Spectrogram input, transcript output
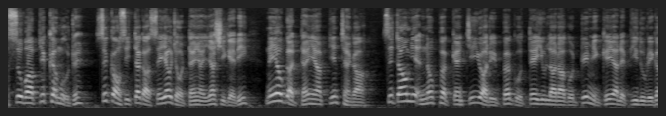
အဆိုပါပစ်ခတ်မှုအတွင်းစစ်ကောင်စီတပ်က10ယောက်ကျော်ဒဏ်ရာရရှိခဲ့ပြီး2ယောက်ကဒဏ်ရာပြင်းထန်ကစစ်တောင်းမြစ်အနောက်ဘက်ကန်ကြီးရွာတွေဘက်ကိုတည်ယူလာတာကိုတွေ့မြင်ခဲ့ရတဲ့ပြည်သူတွေက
